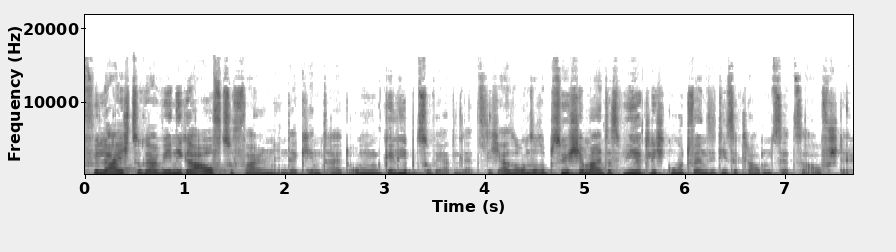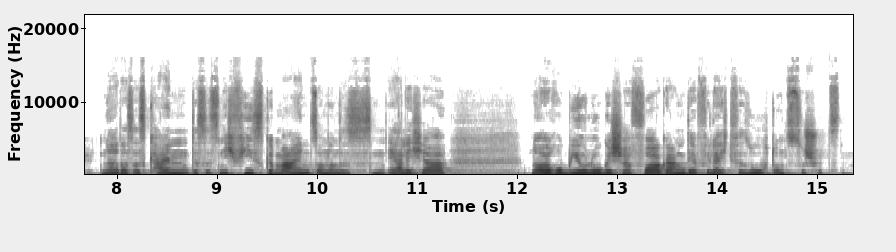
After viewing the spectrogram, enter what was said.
vielleicht sogar weniger aufzufallen in der Kindheit, um geliebt zu werden letztlich. Also unsere Psyche meint es wirklich gut, wenn sie diese Glaubenssätze aufstellt. Ne? Das ist kein, das ist nicht fies gemeint, sondern das ist ein ehrlicher neurobiologischer Vorgang, der vielleicht versucht, uns zu schützen.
